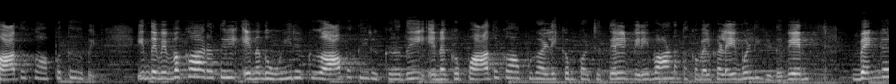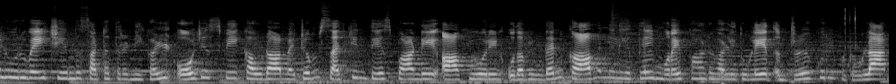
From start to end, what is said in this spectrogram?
பாதுகாப்பு தேவை. இந்த விவகாரத்தில் எனது உயிருக்கு ஆபத்து இருக்கிறது. எனக்கு பாதுகாப்பு அளிக்கும் பட்சத்தில் விரிவான தகவல்களை வெளியிடுவேன். பெங்களூருவைச் சேர்ந்த சட்டத்திறனிகள் ஓஜஸ்வி கவுடா மற்றும் சச்சின் தேஷ்பாண்டே ஆகியோரின் உதவியுடன் காவல் நிலையத்தில் முறைப்பாடு அளித்துள்ளேன் என்று குறிப்பிட்டுள்ளார்.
